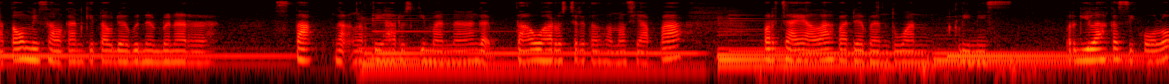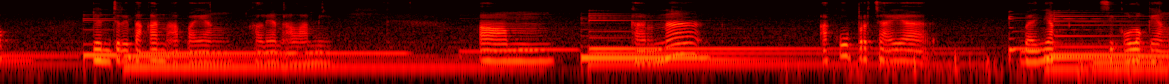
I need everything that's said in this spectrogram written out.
Atau misalkan kita udah benar-benar stuck nggak ngerti harus gimana nggak tahu harus cerita sama siapa percayalah pada bantuan klinis. Pergilah ke psikolog dan ceritakan apa yang kalian alami. Um, karena aku percaya banyak psikolog yang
